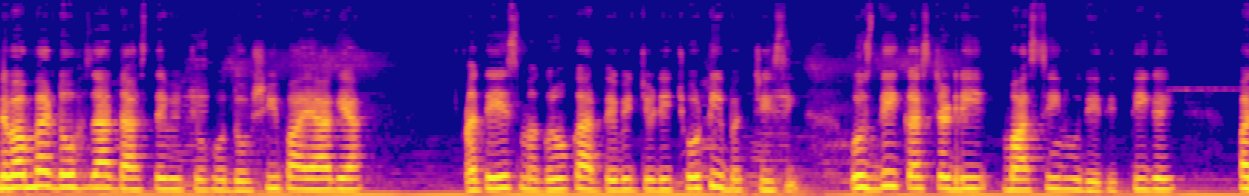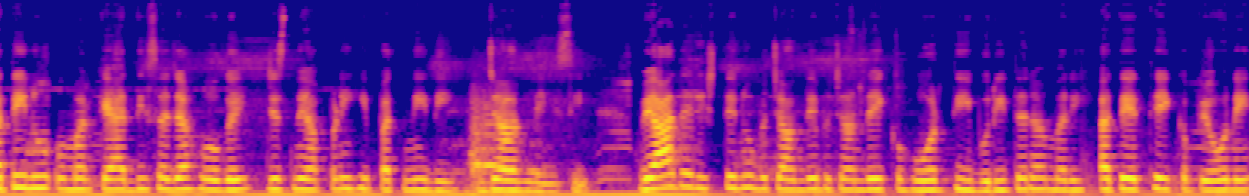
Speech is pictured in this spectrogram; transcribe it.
ਨਵੰਬਰ 2010 ਦੇ ਵਿੱਚ ਉਹ ਦੋਸ਼ੀ ਪਾਇਆ ਗਿਆ ਅਤੇ ਇਸ ਮਗਰੋਂ ਘਰ ਦੇ ਵਿੱਚ ਜਿਹੜੀ ਛੋਟੀ ਬੱਚੀ ਸੀ ਉਸ ਦੀ ਕਸਟਡੀ ਮਾਸੀ ਨੂੰ ਦੇ ਦਿੱਤੀ ਗਈ। ਪਤੀ ਨੂੰ ਉਮਰ ਕੈਦ ਦੀ ਸਜ਼ਾ ਹੋ ਗਈ ਜਿਸ ਨੇ ਆਪਣੀ ਹੀ ਪਤਨੀ ਦੀ ਜਾਨ ਲਈ ਸੀ। ਵਿਆਹ ਦੇ ਰਿਸ਼ਤੇ ਨੂੰ ਬਚਾਉਂਦੇ ਬਚਾਉਂਦੇ ਇੱਕ ਹੋਰ ਧੀ ਬੁਰੀ ਤਰ੍ਹਾਂ ਮਰੀ ਅਤੇ ਇੱਥੇ ਇੱਕ ਪਿਓ ਨੇ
